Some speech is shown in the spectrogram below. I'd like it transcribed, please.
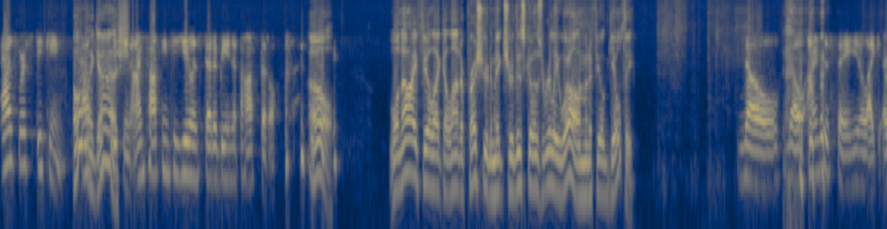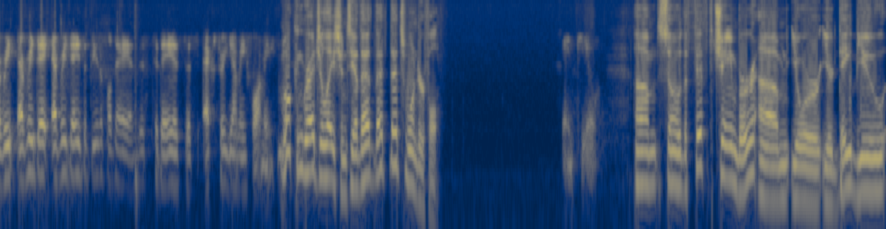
As we're speaking. Oh my gosh! Speaking, I'm talking to you instead of being at the hospital. oh, well, now I feel like a lot of pressure to make sure this goes really well. I'm going to feel guilty. No, no, I'm just saying, you know, like every every day every day is a beautiful day and this today is just extra yummy for me. Well, congratulations. Yeah, that that that's wonderful. Thank you. Um, so the Fifth Chamber, um, your your debut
